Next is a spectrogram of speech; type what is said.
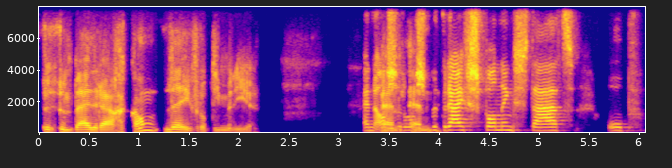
een bijdrage kan leveren op die manier. En als er als bedrijf spanning staat op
